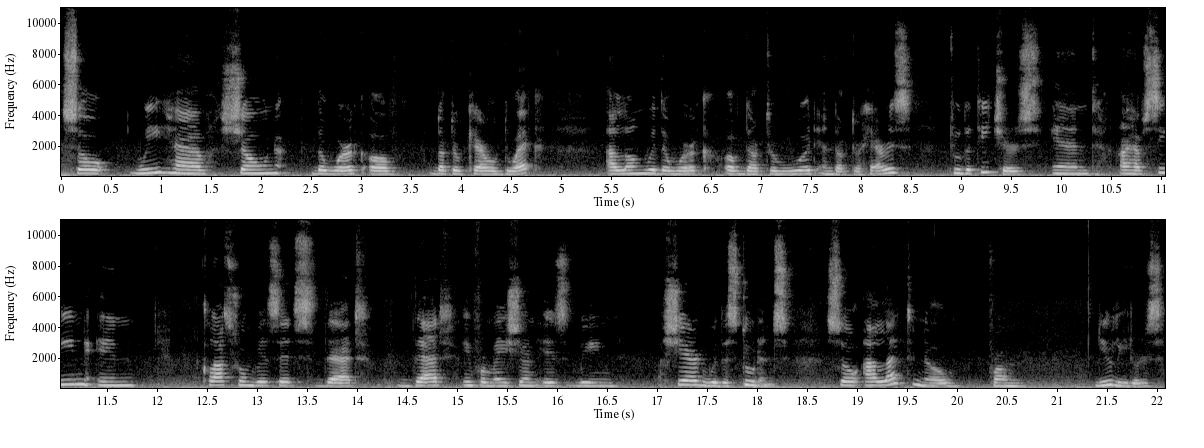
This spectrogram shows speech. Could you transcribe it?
So, we have shown the work of Dr. Carol Dweck, along with the work of Dr. Wood and Dr. Harris, to the teachers. And I have seen in classroom visits that that information is being shared with the students. So I'd like to know from you leaders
